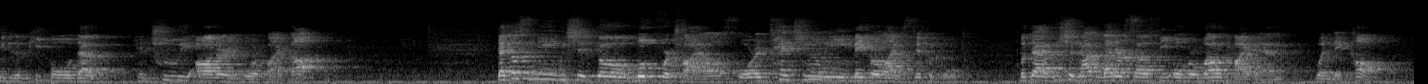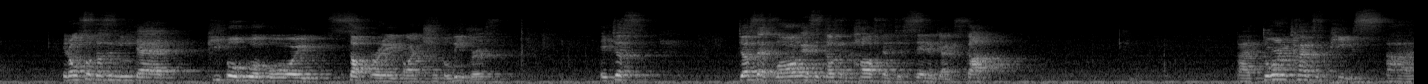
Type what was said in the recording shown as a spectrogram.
into the people that can truly honor and glorify God. That doesn't mean we should go look for trials or intentionally make our lives difficult, but that we should not let ourselves be overwhelmed by them when they come. It also doesn't mean that people who avoid suffering aren't true believers. It just, just as long as it doesn't cause them to sin against God. Uh, during times of peace, uh,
